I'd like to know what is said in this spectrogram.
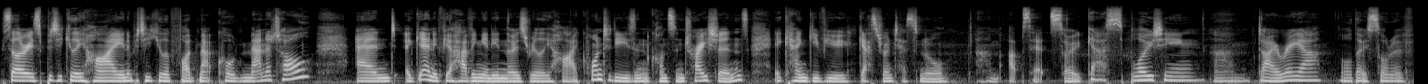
celery is particularly high in a particular FODMAP called mannitol. And again, if you're having it in those really high quantities and concentrations, it can give you gastrointestinal um, upsets. So, gas, bloating, um, diarrhea, all those sort of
